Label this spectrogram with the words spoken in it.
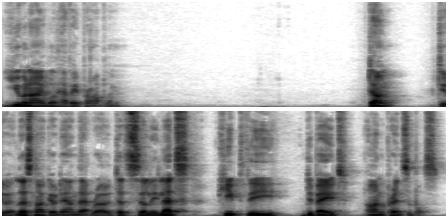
you and I will have a problem. Don't do it. Let's not go down that road. That's silly. Let's keep the debate on principles.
